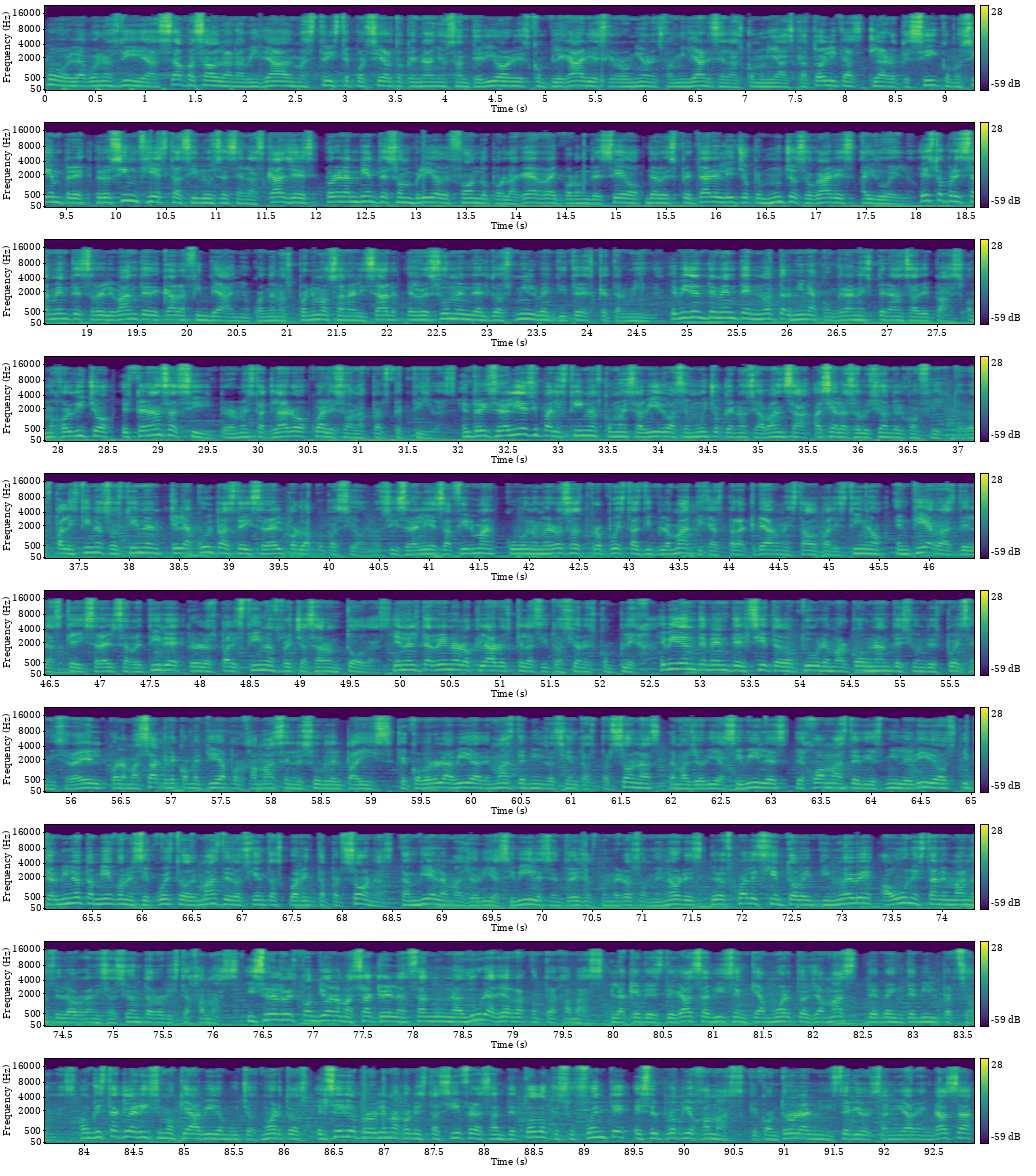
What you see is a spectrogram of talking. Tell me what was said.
Hola, buenos días. Ha pasado la Navidad, más triste por cierto que en años anteriores, con plegarias y reuniones familiares en las comunidades católicas, claro que sí, como siempre, pero sin fiestas y luces en las calles, por el ambiente sombrío de fondo por la guerra y por un deseo de respetar el hecho que en muchos hogares hay duelo. Esto precisamente es relevante de cara a fin de año, cuando nos ponemos a analizar el resumen del 2023 que termina. Evidentemente no termina con gran esperanza de paz, o mejor dicho, esperanza sí, pero no está claro cuáles son las perspectivas. Entre israelíes y palestinos, como es sabido, hace mucho que no se avanza hacia la solución del conflicto. Los palestinos sostienen que la culpa es de Israel por la ocupación. Los israelíes afirman que hubo numerosas propuestas diplomáticas para crear un Estado palestino en tierras de las que Israel se retire, pero los palestinos rechazaron todas. Y en el terreno lo claro es que la situación es compleja. Evidentemente, el 7 de octubre marcó un antes y un después en Israel con la masacre cometida por Hamas en el sur del país, que cobró la vida de más de 1.200 personas, la mayoría civiles, dejó a más de 10.000 heridos y terminó también con el secuestro de más de 240 personas, también la mayoría civiles, entre ellos numerosos menores, de los cuales 129 aún están en manos de la organización terrorista Hamas. Israel respondió a la masacre lanzando una dura guerra contra Hamas, en la que desde Gaza dicen que han muerto ya más de 20.000 personas. Aunque está clarísimo que ha habido muchos muertos, el serio problema con estas cifras ante todo que su fuente es el propio Hamas, que controla el Ministerio de Sanidad en Gaza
